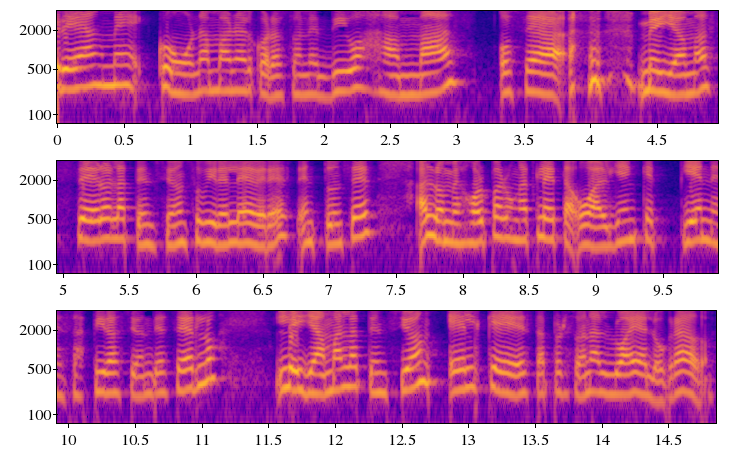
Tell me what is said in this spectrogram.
créanme, con una mano en el corazón les digo, jamás, o sea, me llama cero la atención subir el Everest. Entonces, a lo mejor para un atleta o alguien que tiene esa aspiración de hacerlo, le llama la atención el que esta persona lo haya logrado.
